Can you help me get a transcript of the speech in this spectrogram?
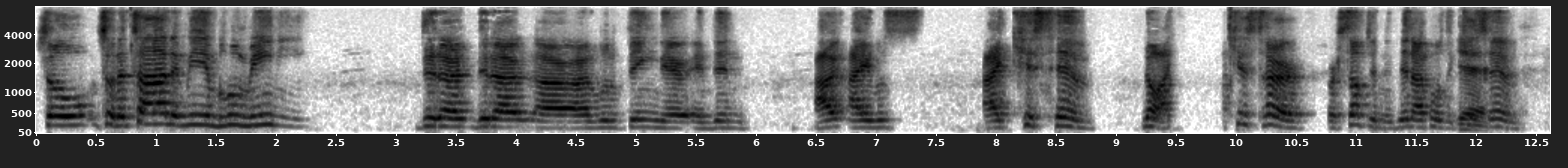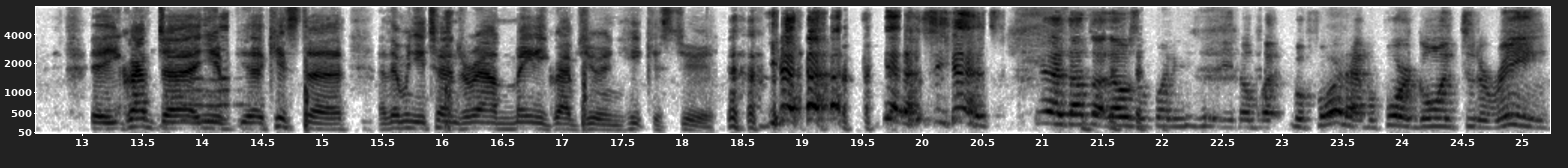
so, so the time that me and Blue Meanie did our did our, our, our little thing there, and then I I was I kissed him. No, I kissed her or something, and then I supposed to kiss yeah. him. Yeah, you grabbed her and you, you kissed her, and then when you turned around, Meanie grabbed you and he kissed you. yeah, yeah, that's, yes, yes. I thought that was a funny shit, you know. But before that, before going to the ring,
